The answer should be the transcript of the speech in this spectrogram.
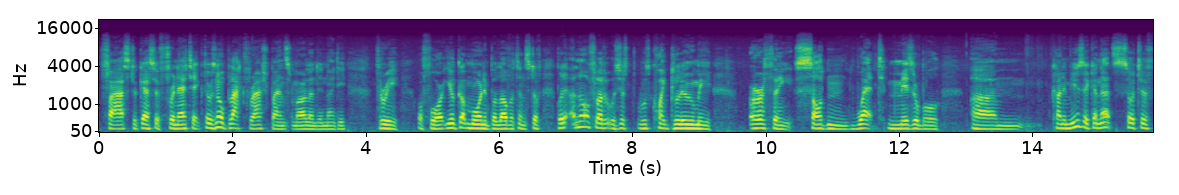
fast, aggressive, frenetic. There was no black thrash bands from Ireland in '93 or four. You've got Mourning Beloveth and stuff, but an awful lot of it was just was quite gloomy, earthy, sodden, wet, miserable um, kind of music, and that sort of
